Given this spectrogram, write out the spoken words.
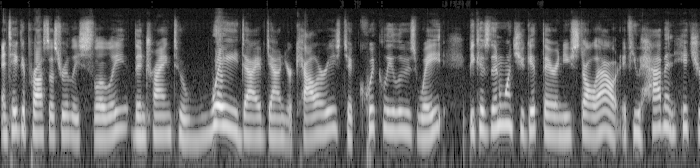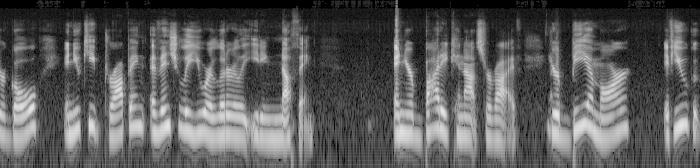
and take the process really slowly than trying to way dive down your calories to quickly lose weight because then once you get there and you stall out, if you haven't hit your goal and you keep dropping, eventually you are literally eating nothing. And your body cannot survive. Your BMR, if you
